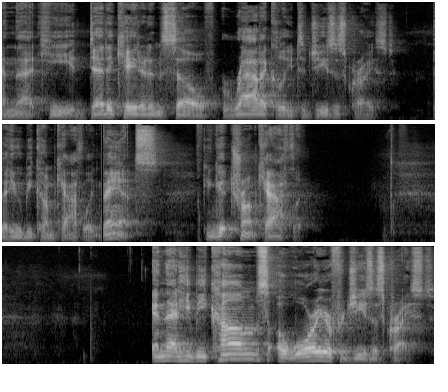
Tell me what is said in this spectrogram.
and that he dedicated himself radically to Jesus Christ, that he would become Catholic. Vance can get Trump Catholic. And that he becomes a warrior for Jesus Christ,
